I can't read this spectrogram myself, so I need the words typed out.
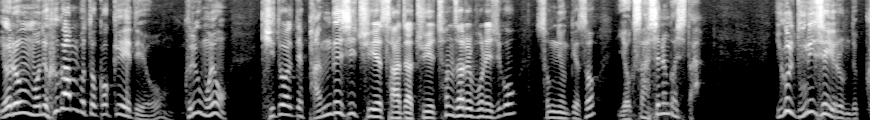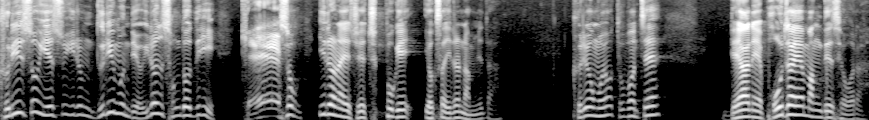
여러분 먼저 흑암부터 꺾여야 돼요. 그리고 뭐요? 기도할 때 반드시 주의 사자, 주의 천사를 보내시고 성령께서 역사하시는 것이다. 이걸 누리세요, 여러분들. 그리스도 예수 이름 누리면 돼요. 이런 성도들이 계속 일어나야 주의 축복의 역사 일어납니다. 그리고 뭐요? 두 번째, 내 안에 보좌의 망대 세워라.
